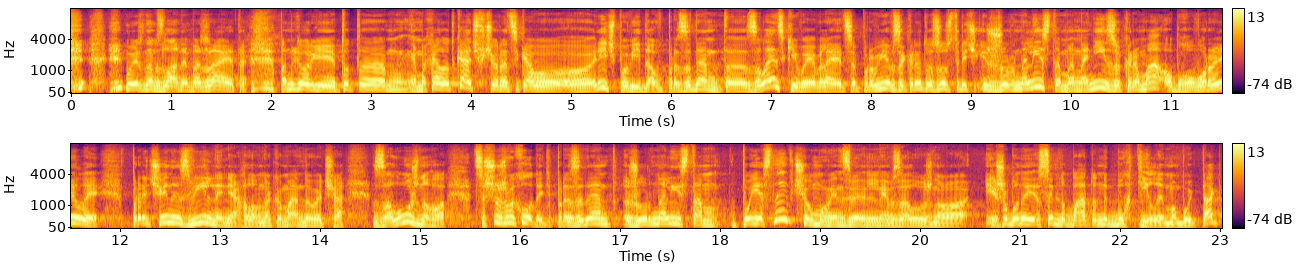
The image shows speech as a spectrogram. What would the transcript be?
Ви ж нам зла не бажаєте. Пане Георгій, тут е, Михайло Ткач вчора цікаву е, річ повідав. Президент е, Зеленський, виявляється, провів закриту зустріч із журналістами. На ній, зокрема, обговорили причини звільнення головнокомандувача Залужного. Це що ж виходить? Президент журналістам пояснив, чому він звільнив Залужного, і щоб вони сильно багато не бухтіли, мабуть, так.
